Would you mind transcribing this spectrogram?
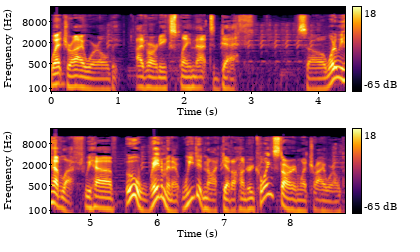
Wet Dry World, I've already explained that to death. So, what do we have left? We have... Ooh, wait a minute. We did not get a 100 coin star in Wet Dry World.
